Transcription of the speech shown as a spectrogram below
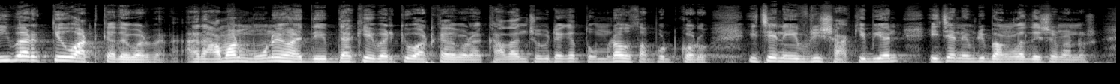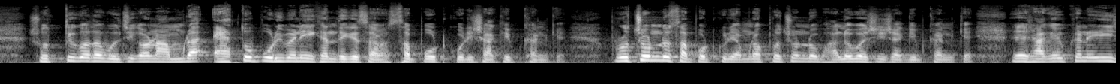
এইবার কেউ আটকাতে পারবে না। আর আমার মনে হয় দেবদাকে এবার কেউ আটকাতে পারবে না। খাদান ছবিটাকে তোমরাও সাপোর্ট করো। Each and every Shakibian each and every বাংলাদেশের মানুষ। সত্যি কথা বলছি, কারণ আমরা এত পরিমাণে এখান থেকে সাপোর্ট করি শাকিব খানকে প্রচণ্ড সাপোর্ট করি, আমরা প্রচণ্ড ভালোবাসি শাকিব খানকে যে শাকিব খানের এই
